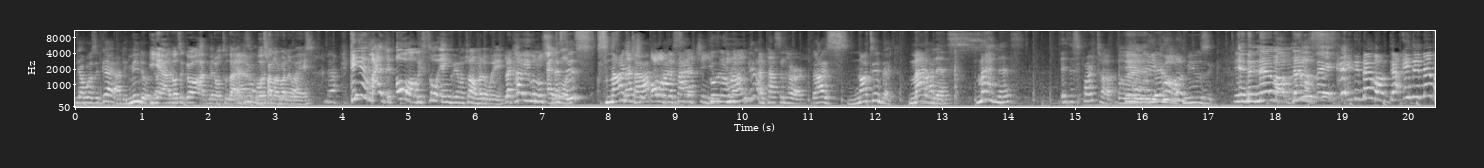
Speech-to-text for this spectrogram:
there was a guy at the middle. Yeah, there was a girl at middle too that Yeah. was trying to run away. Yeah. Can you imagine? Oh, I'll be so angry. I'm trying to run away. Like how you gonna And And snatch, this snatched snatch her all of them and snatching you going around. Yeah. and passing her. That is nothing but Madness. Madness. It is Sparta. in the oh name of music. In the name of music. In the name of that, in the name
